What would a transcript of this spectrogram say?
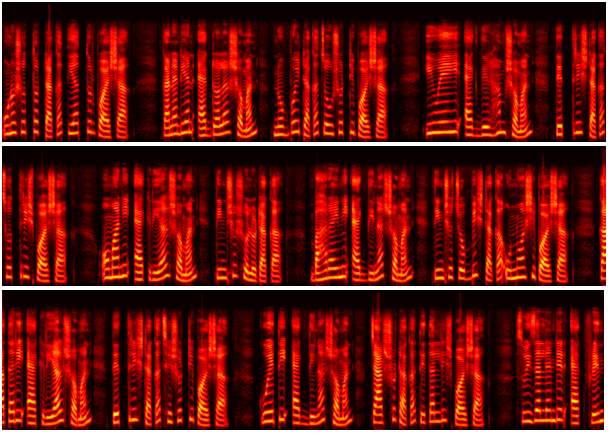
ঊনসত্তর টাকা তিয়াত্তর পয়সা। কানাডিয়ান এক ডলার সমান নব্বই টাকা চৌষট্টি পয়সা। ইউএই এক দিরহাম সমান তেত্রিশ টাকা ছত্রিশ পয়সা। ওমানি এক রিয়াল সমান তিনশো ষোলো টাকা। বাহরাইনি এক দিনার সমান তিনশো চব্বিশ টাকা উনআশি পয়সা। কাতারি এক রিয়াল সমান তেত্রিশ টাকা ছেষট্টি পয়সা। কুয়েতি এক দিনার সমান চারশো টাকা তেতাল্লিশ পয়সা। সুইজারল্যান্ডের এক ফ্রেঞ্চ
